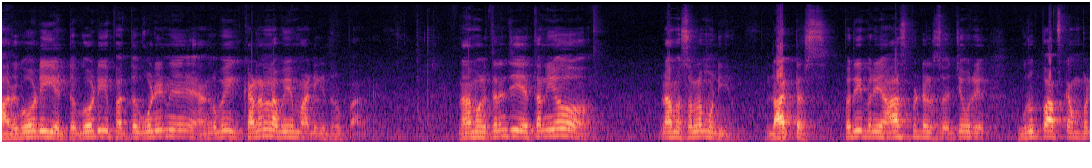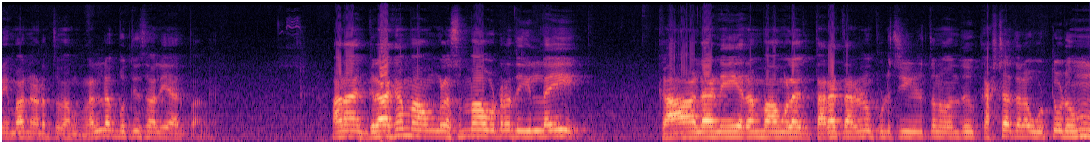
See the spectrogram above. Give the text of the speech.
ஆறு கோடி எட்டு கோடி பத்து கோடின்னு அங்கே போய் கடனில் போய் மாட்டிக்கிட்டு இருப்பாங்க நமக்கு தெரிஞ்சு எத்தனையோ நாம் சொல்ல முடியும். டாக்டர்ஸ் பெரிய பெரிய ஹாஸ்பிட்டல்ஸ் வச்சு ஒரு குரூப் ஆஃப் கம்பெனி மாதிரி நடத்துவாங்க. நல்ல புத்திசாலியாக இருப்பாங்க. ஆனால் கிரகம் அவங்கள சும்மா விடுறது இல்லை. கால நேரம் அவங்கள தர தரன்னு பிடிச்சி இழுத்துன்னு வந்து கஷ்டத்தில் விட்டுடும்.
